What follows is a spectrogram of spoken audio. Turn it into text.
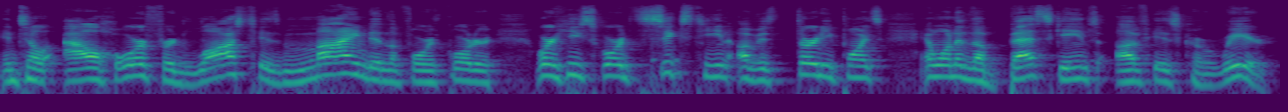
until Al Horford lost his mind in the fourth quarter where he scored 16 of his 30 points in one of the best games of his career.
